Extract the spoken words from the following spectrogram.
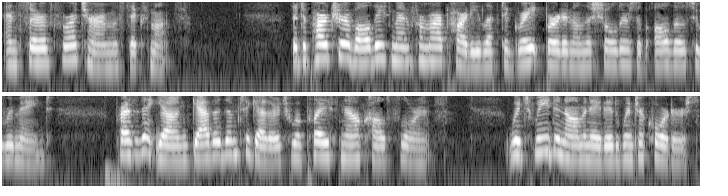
and served for a term of six months. The departure of all these men from our party left a great burden on the shoulders of all those who remained. President Young gathered them together to a place now called Florence, which we denominated winter quarters.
